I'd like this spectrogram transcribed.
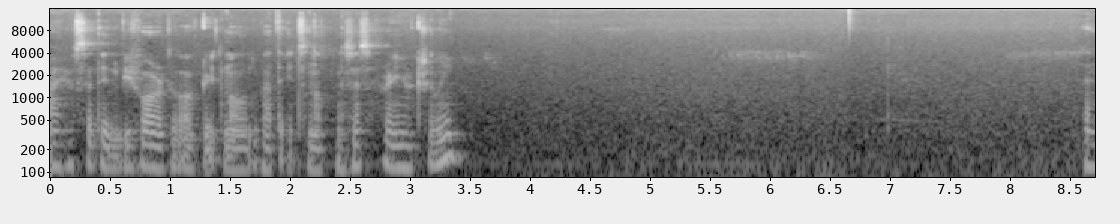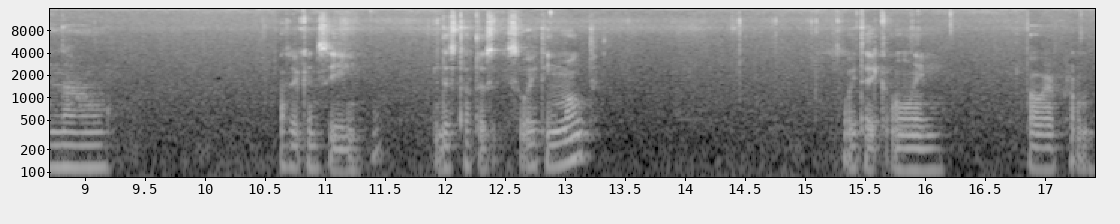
I have set it before to off-grid mode but it's not necessary actually. And now as you can see the status is waiting mode. We take only power from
